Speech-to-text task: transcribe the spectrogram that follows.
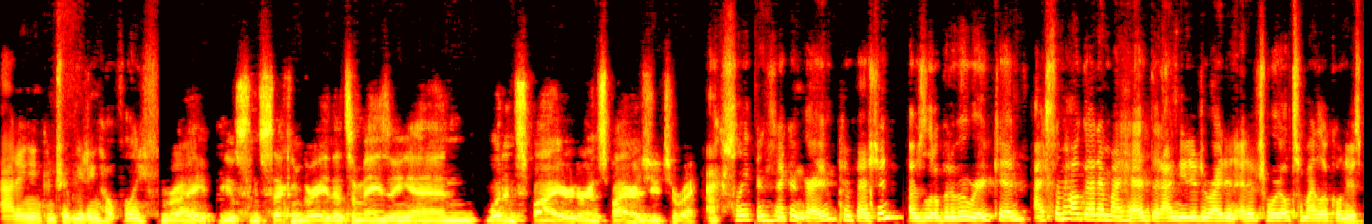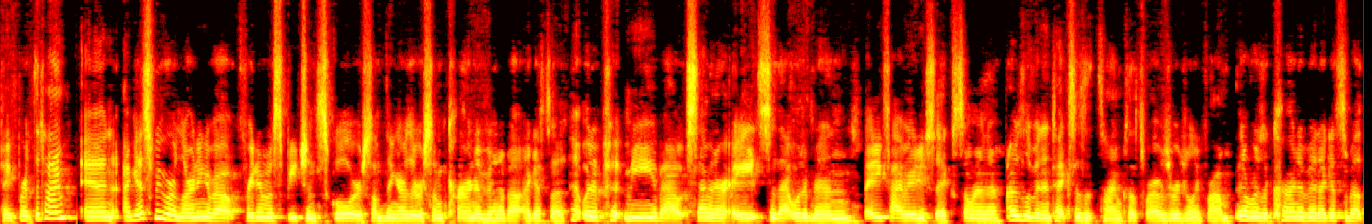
adding and contributing, hopefully. Right. You was in second grade. That's amazing. And what inspired or inspires you to write? Actually, in second grade, confession, I was a little bit of a weird kid. I somehow got in my head that I needed to write an editorial to my local newspaper at the time. And I guess we were learning about freedom of speech in school or something, or there was some current event about, I guess, uh, that would have put me about seven or eight. So that would have been 85, 86, somewhere in there. I was living in Texas at the time because that's where I was originally from. There was a current event, I guess, about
